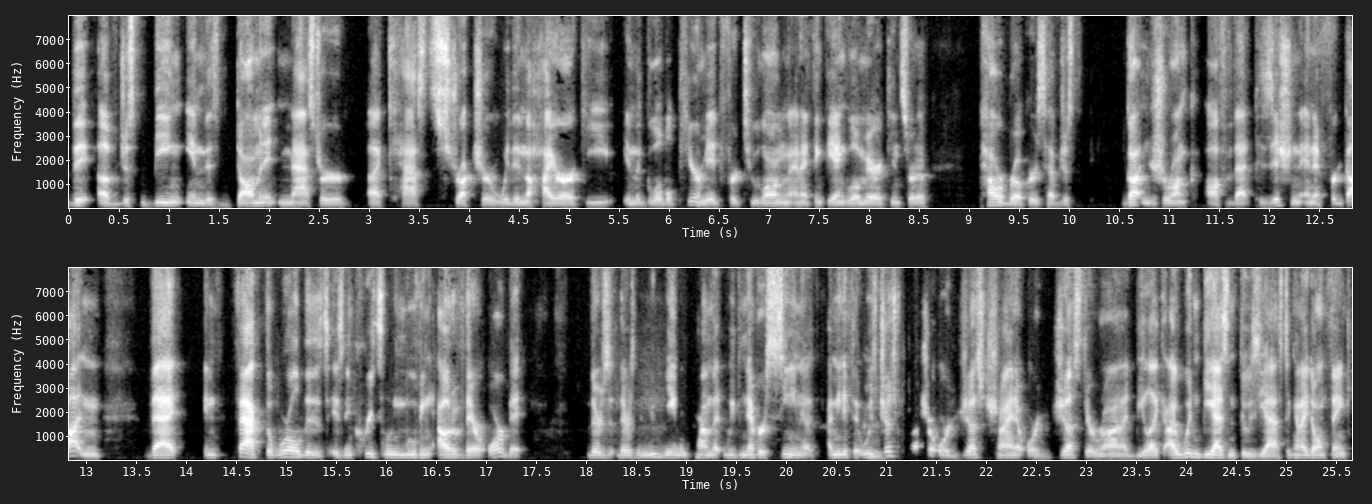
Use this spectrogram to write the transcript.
the of just being in this dominant master uh, caste structure within the hierarchy in the global pyramid for too long. And I think the Anglo American sort of power brokers have just gotten drunk off of that position and have forgotten that in fact the world is is increasingly moving out of their orbit there's there's a new game in town that we've never seen. I mean, if it was Mm. just Russia or just China or just Iran, I'd be like, I wouldn't be as enthusiastic, and I don't think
